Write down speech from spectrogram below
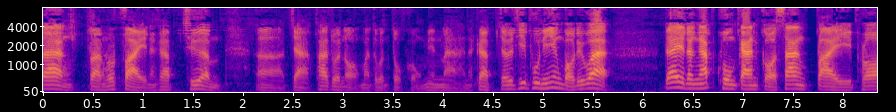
สร้างรางรถไฟนะครับ เชื่อมเออจากภาคตะวันออกมาตะวันตกของเมียนมานะครับ เจ้าหน้าที่ผู้นี้ยังบอกด้วยว่า ได้ระงับโครงการก่อสร้างไปเพราะ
